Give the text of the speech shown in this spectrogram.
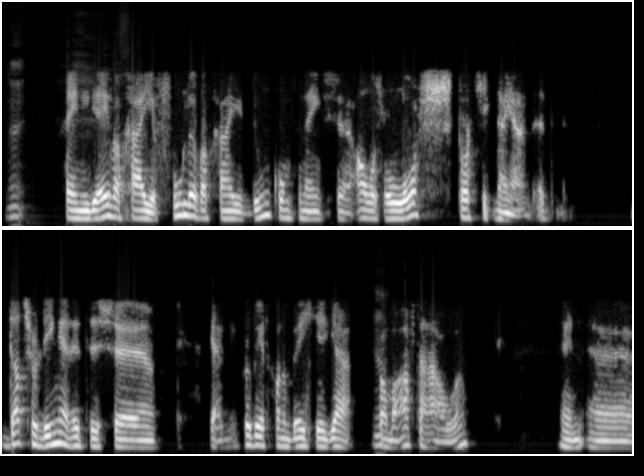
Nee. Geen idee. Wat ga je voelen? Wat ga je doen? Komt ineens alles los? Stort je... Nou ja, het- dat soort dingen. Het is... ja, ik probeer het gewoon een beetje ja, Ja. van me af te houden. En eh,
